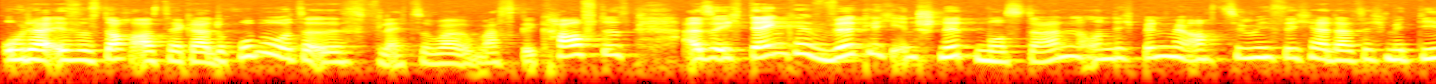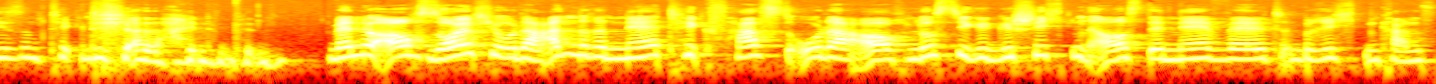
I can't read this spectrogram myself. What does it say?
Oder ist es doch aus der Garderobe oder ist es vielleicht so was gekauftes? Also ich denke wirklich in Schnittmustern und ich bin mir auch ziemlich sicher, dass ich mit diesem Tick nicht alleine bin. Wenn du auch solche oder andere Nähticks hast oder auch lustige Geschichten aus der Nähwelt berichten kannst,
